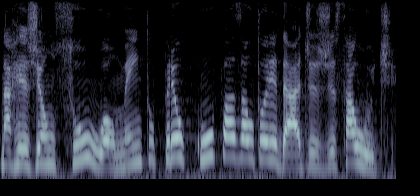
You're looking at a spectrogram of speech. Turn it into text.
Na região sul, o aumento preocupa as autoridades de saúde.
